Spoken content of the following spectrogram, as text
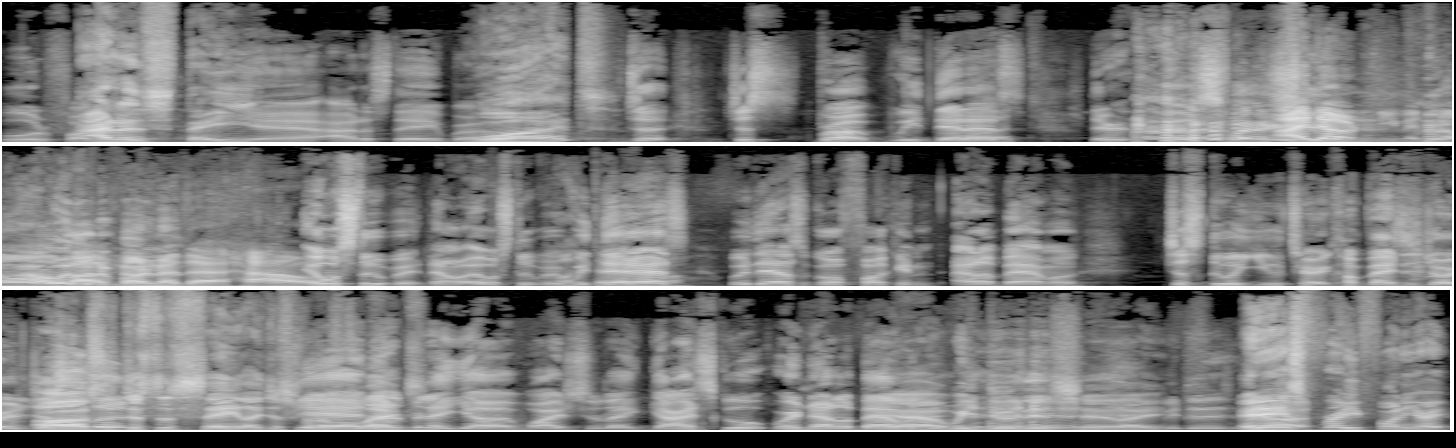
We would fucking Out of state? Yeah, out of state, bro. What? Just, just, bro, we dead What? ass. There, it was. I don't even know wasn't about about none of that. How? It was stupid. No, it was stupid. What we the dead ass. We dead ass go fucking Alabama. Just do a U turn, come back to Georgia. Oh, to- so just to say, like, just for the flex. just be like, yo, watch, like, y'all in school, we're in Alabama. Yeah, we do this shit, like- we do this. It is Nah. pretty funny, right?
